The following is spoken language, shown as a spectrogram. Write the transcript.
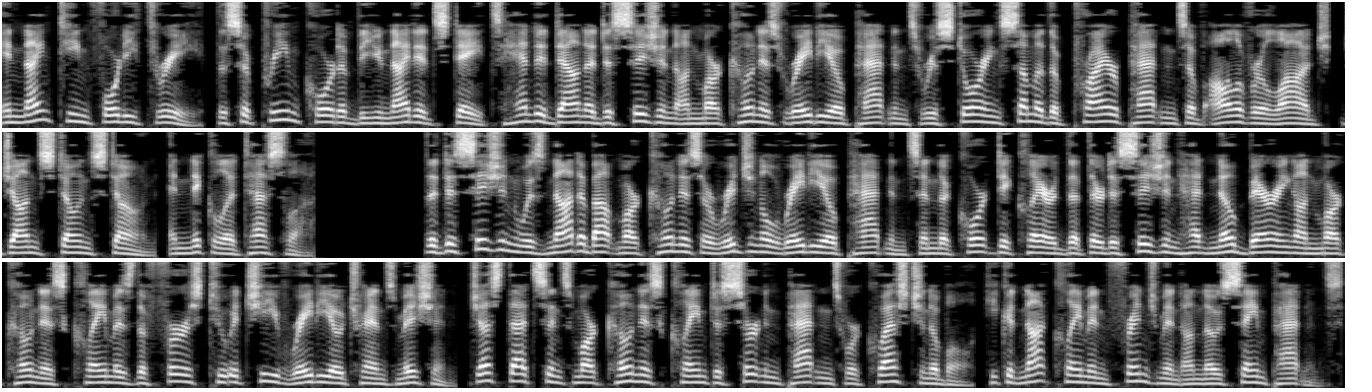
In 1943, the Supreme Court of the United States handed down a decision on Marconi's radio patents restoring some of the prior patents of Oliver Lodge, John Stone Stone, and Nikola Tesla. The decision was not about Marconi's original radio patents and the court declared that their decision had no bearing on Marconi's claim as the first to achieve radio transmission, just that since Marconi's claim to certain patents were questionable, he could not claim infringement on those same patents.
